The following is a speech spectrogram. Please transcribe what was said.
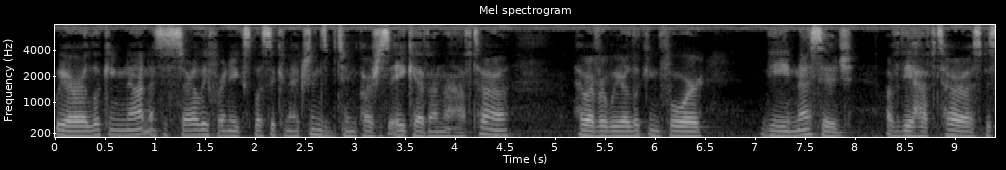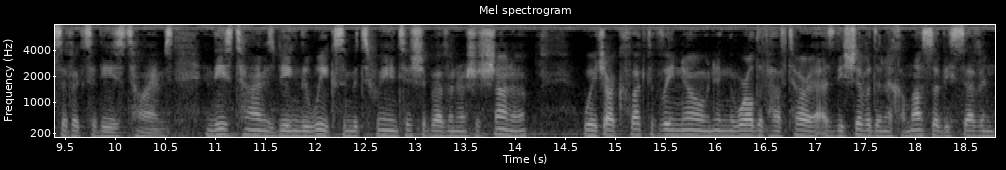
we are looking not necessarily for any explicit connections between Parshas Ekev and the Haftarah. However, we are looking for the message of the Haftarah specific to these times. And these times being the weeks in between Tisha B'Av and Rosh Hashanah, which are collectively known in the world of Haftarah as the Shiva de Nechamasa, the seven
